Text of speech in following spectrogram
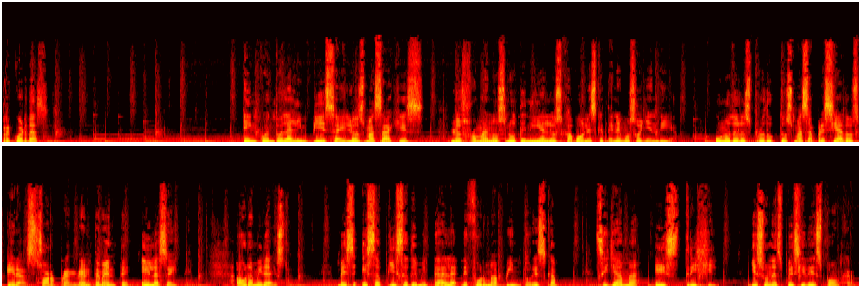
¿recuerdas? En cuanto a la limpieza y los masajes, los romanos no tenían los jabones que tenemos hoy en día. Uno de los productos más apreciados era, sorprendentemente, el aceite. Ahora mira esto. ¿Ves esa pieza de metal de forma pintoresca? Se llama estrígil y es una especie de esponja.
